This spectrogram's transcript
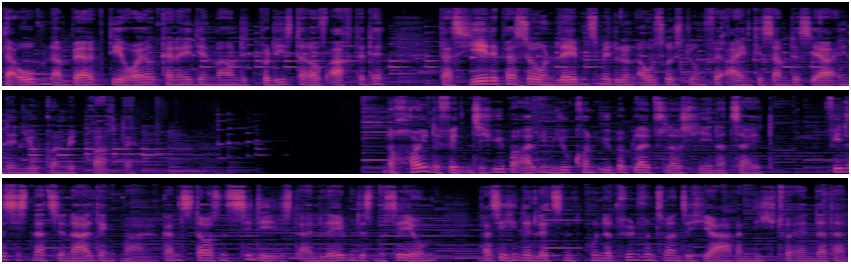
da oben am Berg die Royal Canadian Mounted Police darauf achtete, dass jede Person Lebensmittel und Ausrüstung für ein gesamtes Jahr in den Yukon mitbrachte. Noch heute finden sich überall im Yukon Überbleibsel aus jener Zeit. Vieles ist Nationaldenkmal. Ganz Dawson City ist ein lebendes Museum, das sich in den letzten 125 Jahren nicht verändert hat.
